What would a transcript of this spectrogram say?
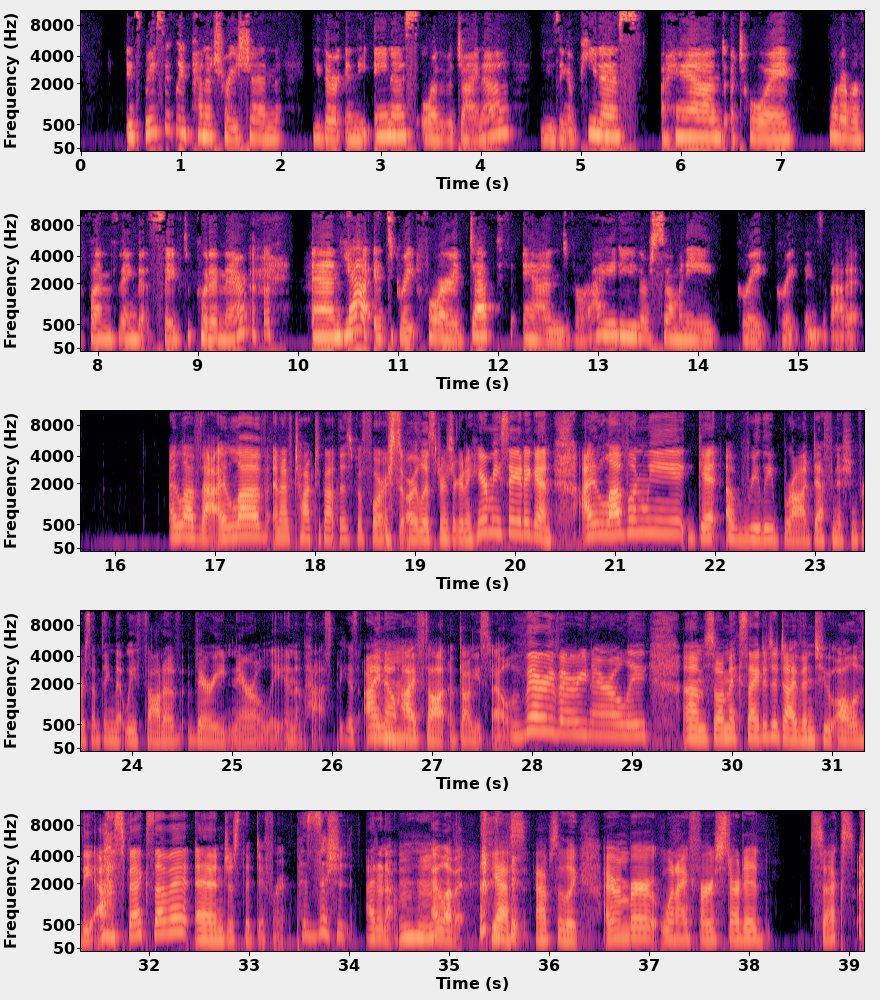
it's basically penetration either in the anus or the vagina using a penis, a hand, a toy, whatever fun thing that's safe to put in there. and yeah, it's great for depth and variety. There's so many great, great things about it. I love that. I love, and I've talked about this before, so our listeners are going to hear me say it again. I love when we get a really broad definition for something that we thought of very narrowly in the past, because I know mm-hmm. I've thought of doggy style very, very narrowly. Um, so I'm excited to dive into all of the aspects of it and just the different position. I don't know. Mm-hmm. I love it. yes, absolutely. I remember when I first started sex.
